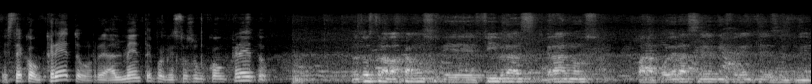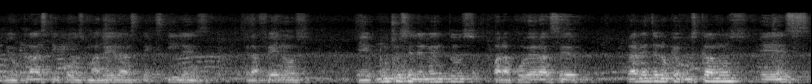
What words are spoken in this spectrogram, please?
este concreto realmente, porque esto es un concreto. Nosotros trabajamos eh, fibras, granos, para poder hacer diferentes entre bioplásticos, maderas, textiles, grafenos, eh, muchos elementos para poder hacer. Realmente lo que buscamos es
